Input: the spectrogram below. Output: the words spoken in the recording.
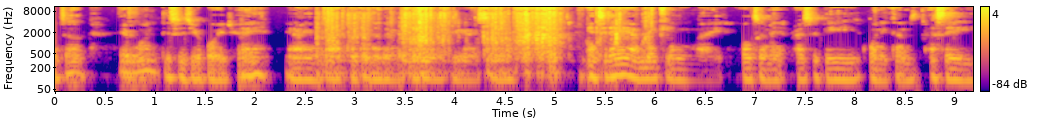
What's up? Everyone? This is your boy Jay, and I am back with another video for you guys here. And today I'm making my ultimate recipe when it comes, I say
